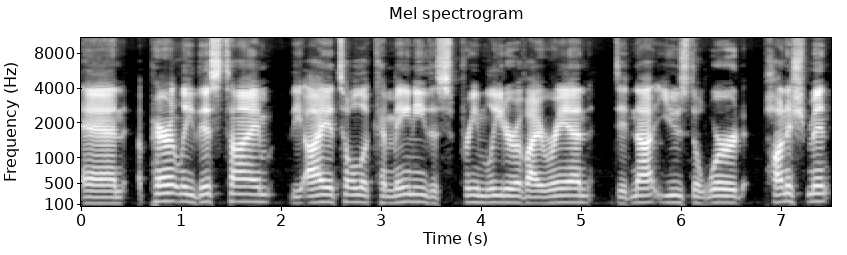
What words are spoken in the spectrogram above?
And apparently, this time, the Ayatollah Khamenei, the supreme leader of Iran, did not use the word punishment,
